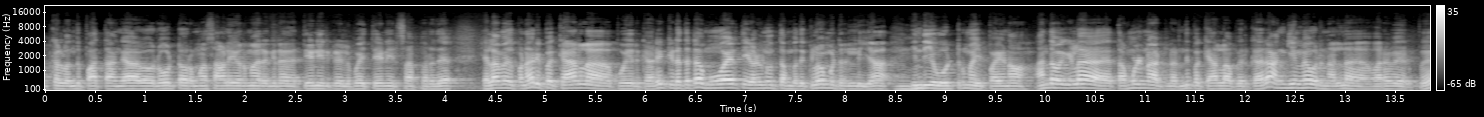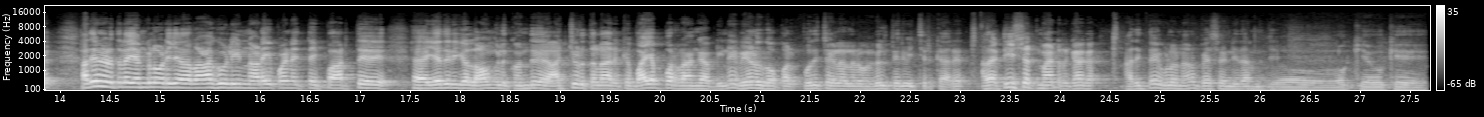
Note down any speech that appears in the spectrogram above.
ஆட்கள் வந்து பார்த்தாங்க. ரோட்டோரமா சாலையோரமா இருக்கிற தேநீர் கடையில் போய் தேநீர் சாப்பிட்றது. எல்லாமே இது பண்ணார். இப்போ கேரளா போயிருக்காரு. கிட்டத்தட்ட மூவாயிரத்தி எழுநூத்தம்பது கிலோமீட்டர் இல்லையா? இந்திய ஒற்றுமை பயணம். அந்த வகையில் தமிழ்நாட்டுல இருந்து இப்போ கேரளா போயிருக்காரு. அங்கேயுமே ஒரு நல்ல வரவேற்பு. அதே நேரத்தில் எங்களுடைய ராகுலின் நடைப்பயணத்தை பார்த்து எதிரிகள் அவங்களுக்கு வந்து அச்சுறுத்தலாக இருக்கு பயப்படுறாங்க அப்படின்னு வேணுகோபால் பொதுச் செயலாளர் அவர்கள் தெரிவிச்சிருக்காரு. அதான் டிஷர்ட் மேட்டருக்காக அதுக்கு தான் இவ்வளோ நேரம் பேச வேண்டியதாக இருந்துச்சு. Okay okay.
